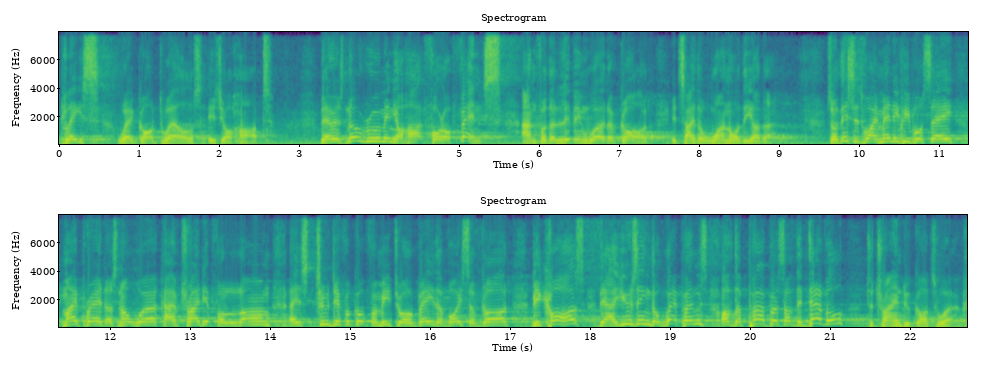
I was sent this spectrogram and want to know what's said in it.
place where God dwells is your heart. There is no room in your heart for offense and for the living word of God. It's either one or the other. So, this is why many people say, My prayer does not work. I've tried it for long. It's too difficult for me to obey the voice of God because they are using the weapons of the purpose of the devil to try and do God's work.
